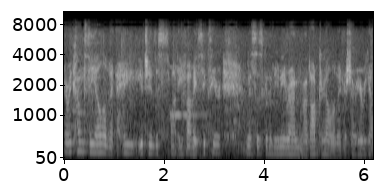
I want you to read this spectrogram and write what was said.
Here we come to the elevator. Hey YouTube, this is Whited586 here, and this is going to be me riding my doctor's elevator, so here we go.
